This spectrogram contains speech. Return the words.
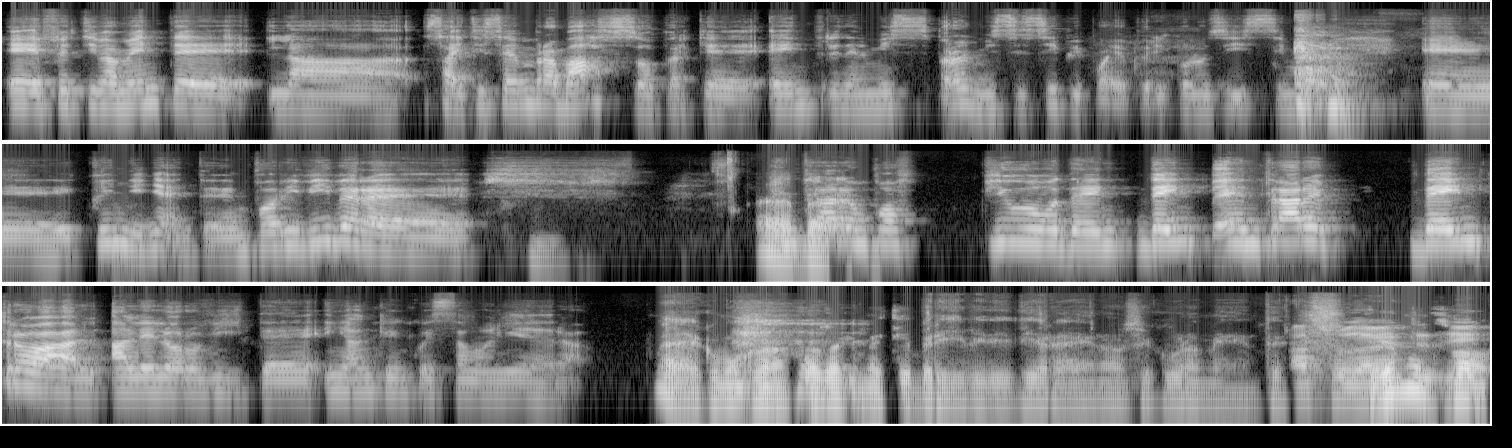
e effettivamente la, sai, ti sembra basso perché entri nel Mississippi, però il Mississippi poi è pericolosissimo e quindi niente, un po' rivivere, Eh, entrare beh. un po' più den- den- entrare dentro al- alle loro vite in- anche in questa maniera. Beh, è comunque una cosa che mette i brividi, direi, no? Sicuramente. Assolutamente Vediamo un sì, po',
